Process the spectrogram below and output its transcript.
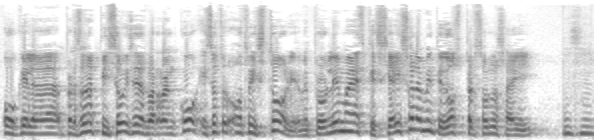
o que la persona pisó y se desbarrancó, es otro, otra historia. El problema es que si hay solamente dos personas ahí, uh -huh.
